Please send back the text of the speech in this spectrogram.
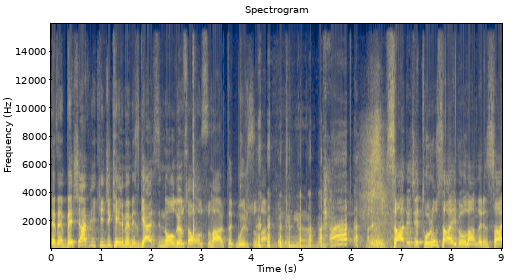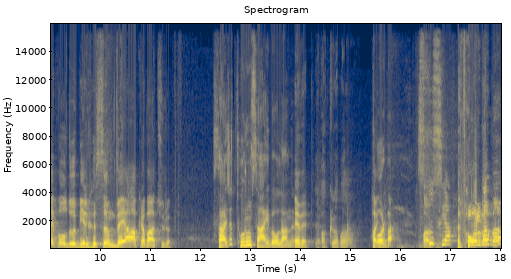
Efendim beş harfli ikinci kelimemiz gelsin ne oluyorsa olsun artık buyursunlar. Göremiyorum. Sadece torun sahibi olanların sahip olduğu bir hısım veya akraba türü. Sadece torun sahibi olanlar. Evet. E, Akraba. Hayır. Torba. Sus ya. Torba mı?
